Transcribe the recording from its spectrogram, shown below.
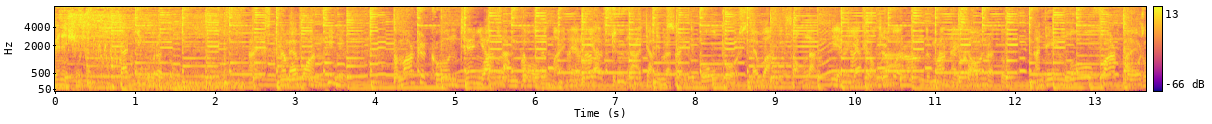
finishing. การยิงประตู Number แบบ one, ที่หนึ่ง a marker cone 10 yards Wang from lang goal ang thương mại and này another là 2 giá feet chậm inside the goal post. และวางอีกสองหลักที่ระยะสองหลาข้างในเสาประตู And then low far post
